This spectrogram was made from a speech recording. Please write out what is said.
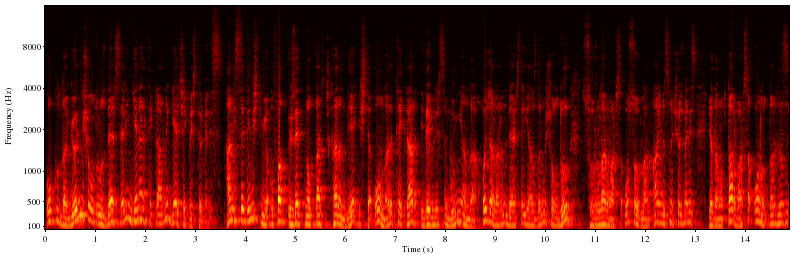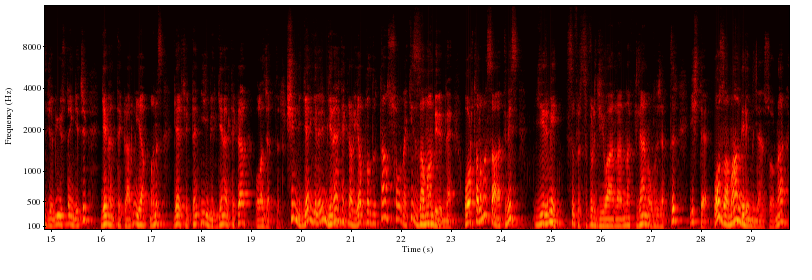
Okulda görmüş olduğunuz derslerin genel tekrarını gerçekleştirmeniz. Hani size demiştim ya ufak özet notlar çıkarın diye işte onları tekrar edebilirsin. Bunun yanında hocaların derste yazdırmış olduğu sorular varsa o soruların aynısını çözmeniz ya da notlar varsa o notları hızlıca bir üstten geçip genel tekrarını yapmanız gerçekten iyi bir genel tekrar olacaktır. Şimdi gel gelelim genel tekrar yapıldıktan sonraki zaman dilimine. Ortalama saatiniz 20.00 civarlarına filan olacaktır. İşte o zaman diliminden sonra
